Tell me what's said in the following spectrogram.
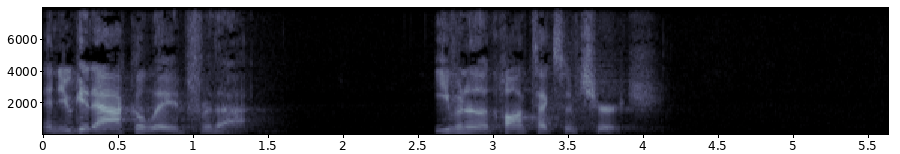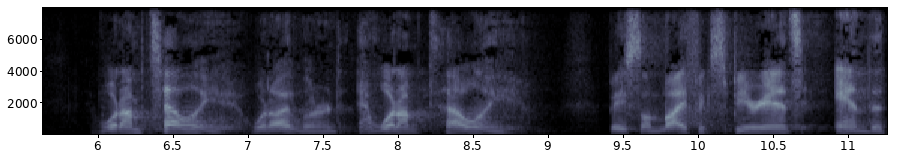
and you get accolade for that, even in the context of church. What I'm telling you, what I learned, and what I'm telling you, based on life experience and the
